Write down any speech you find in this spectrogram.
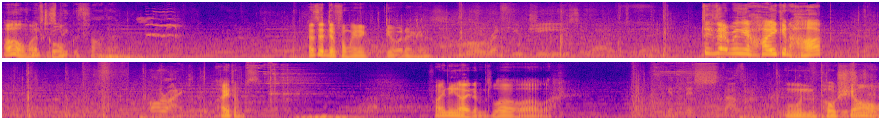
Oh, I that's cool. Speak with Father. That's a different way to do it, I guess. More refugees arrived today. Is that really how you can hop? All right. Items. Finding items. Blah blah blah. Get this stuff. Un potion.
